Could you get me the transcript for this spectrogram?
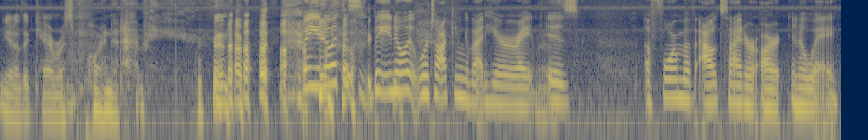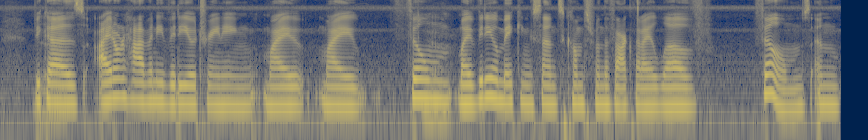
you know the camera's pointed at me. But you know what this but you know what we're talking about here, right? Is a form of outsider art in a way. Because I don't have any video training. My my film Yeah. my video making sense comes from the fact that I love films and,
